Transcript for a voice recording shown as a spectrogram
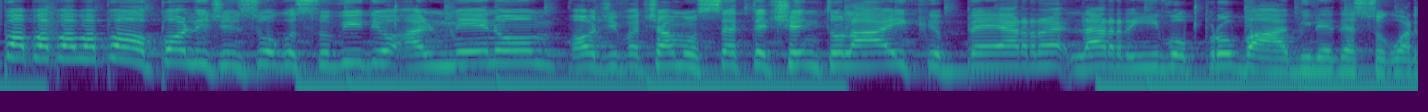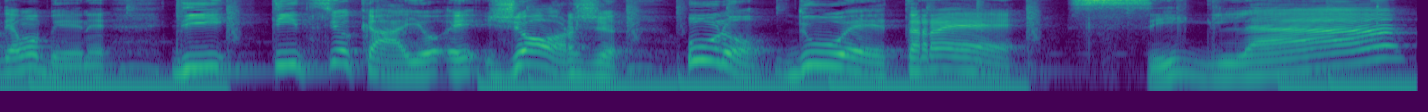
po, po, po, po, po pollice in su questo video, almeno oggi facciamo 700 like per l'arrivo probabile, adesso guardiamo bene, di Tizio, Caio e George. 1, 2, 3, sigla...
